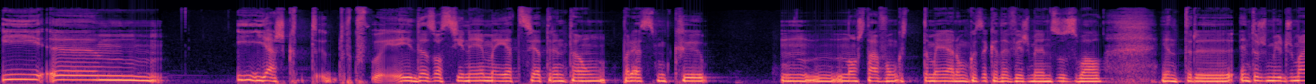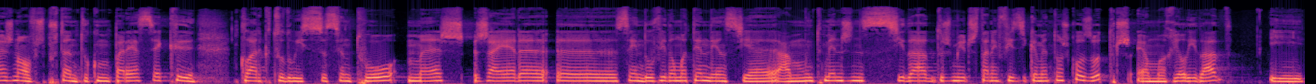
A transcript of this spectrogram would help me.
e, um, e, e, acho que idas ao cinema e etc. Então parece-me que não estavam, também era uma coisa cada vez menos usual entre, entre os miúdos mais novos. Portanto, o que me parece é que, claro que tudo isso se acentuou, mas já era uh, sem dúvida uma tendência. Há muito menos necessidade dos miúdos estarem fisicamente uns com os outros, é uma realidade. E,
